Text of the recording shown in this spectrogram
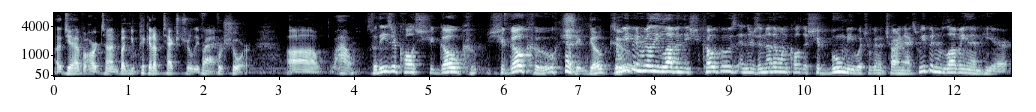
that you have a hard time, but you pick it up texturally Right. for sure. Uh, wow, So these are called shigoku. Shigoku. Shigoku. so we've been really loving the shikokus, and there's another one called the shibumi, which we're going to try next. We've been loving them here.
